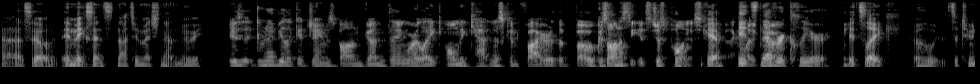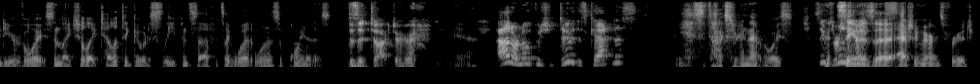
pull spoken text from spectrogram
Uh, so it makes sense not to mention that in the movie. Is it going to be like a James Bond gun thing where like only Katniss can fire the bow? Because honestly, it's just pulling a string Yeah, back. it's it go. never clear. It's like, oh, it's attuned to your voice, and like she'll like tell it to go to sleep and stuff. It's like, what? What is the point of this? Does it talk to her? Yeah, I don't know if we should do this, Katniss. yes, it talks to her in that voice. Seems really Same as uh. Ashley Marin's fridge.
